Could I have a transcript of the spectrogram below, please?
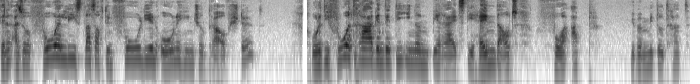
der also vorliest, was auf den Folien ohnehin schon draufsteht? Oder die Vortragende, die Ihnen bereits die Handouts vorab übermittelt hat,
